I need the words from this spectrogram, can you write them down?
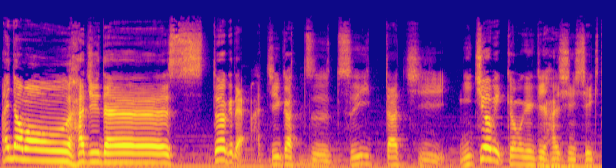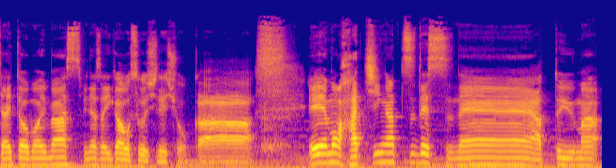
はいどうもはじゅです。というわけで8月1日日曜日今日も元気に配信していきたいと思います。皆さんいかがお過ごしでしょうか？えー、もう8月ですね。あっという間。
